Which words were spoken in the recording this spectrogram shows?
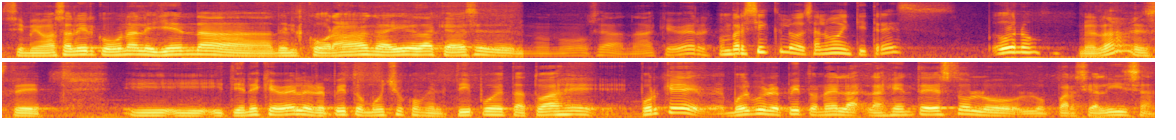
si me va a salir con una leyenda del Corán ahí, ¿verdad? Que a veces no, no, o sea, nada que ver. Un versículo Salmo 23, uno. ¿Verdad? Este, y, tiene que ver, le repito, mucho con el tipo de tatuaje, porque, vuelvo y repito, ¿no? la, gente esto lo, parcializa.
